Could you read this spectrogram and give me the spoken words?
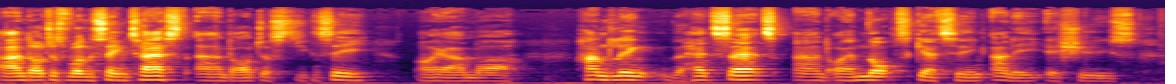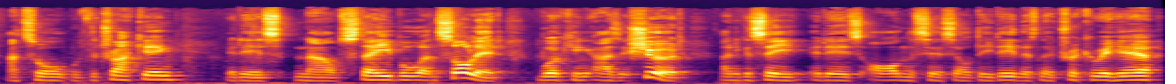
and I'll just run the same test and I'll just you can see I am uh, handling the headset and I am not getting any issues at all with the tracking. It is now stable and solid working as it should. And you can see it is on the CSL DD there's no trickery here.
